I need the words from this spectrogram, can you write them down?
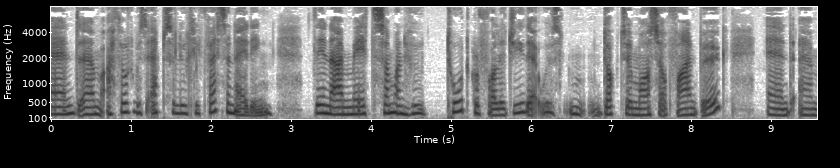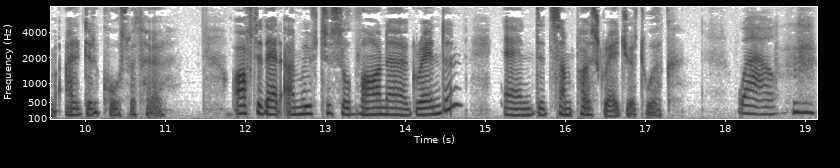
And um, I thought it was absolutely fascinating. Then I met someone who taught graphology. That was Dr. Marcel Feinberg, and um, I did a course with her. After that, I moved to Sylvana Grandin and did some postgraduate work. Wow. um,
